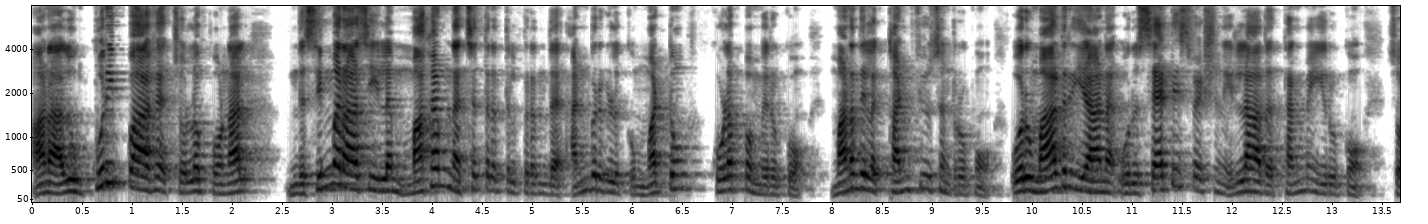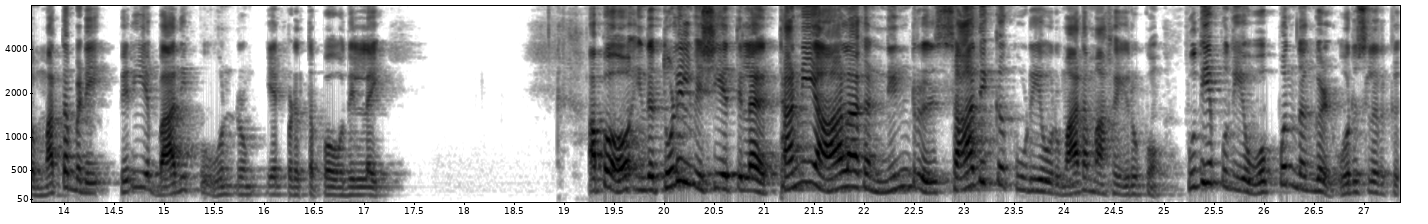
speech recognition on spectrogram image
ஆனால் அதுவும் குறிப்பாக சொல்லப்போனால் இந்த சிம்ம ராசியில் மகம் நட்சத்திரத்தில் பிறந்த அன்பர்களுக்கு மட்டும் குழப்பம் இருக்கும். மனதில் கன்ஃபியூஷன் இருக்கும். ஒரு மாதிரியான ஒரு சாட்டிஸ்ஃபேக்ஷன் இல்லாத தன்மை இருக்கும். ஸோ மற்றபடி பெரிய பாதிப்பு ஒன்றும் ஏற்படுத்த போவதில்லை. அப்போது இந்த தொழில் விஷயத்தில் தனி ஆளாக நின்று சாதிக்கக்கூடிய ஒரு மாதமாக இருக்கும். புதிய புதிய ஒப்பந்தங்கள் ஒரு சிலருக்கு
